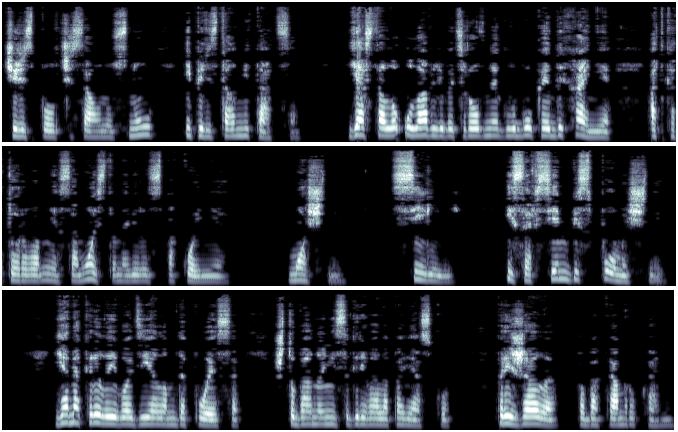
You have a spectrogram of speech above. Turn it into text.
Через полчаса он уснул и перестал метаться. Я стала улавливать ровное глубокое дыхание, от которого мне самой становилось спокойнее. Мощный, сильный и совсем беспомощный. Я накрыла его одеялом до пояса, чтобы оно не согревало повязку, прижала по бокам руками.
